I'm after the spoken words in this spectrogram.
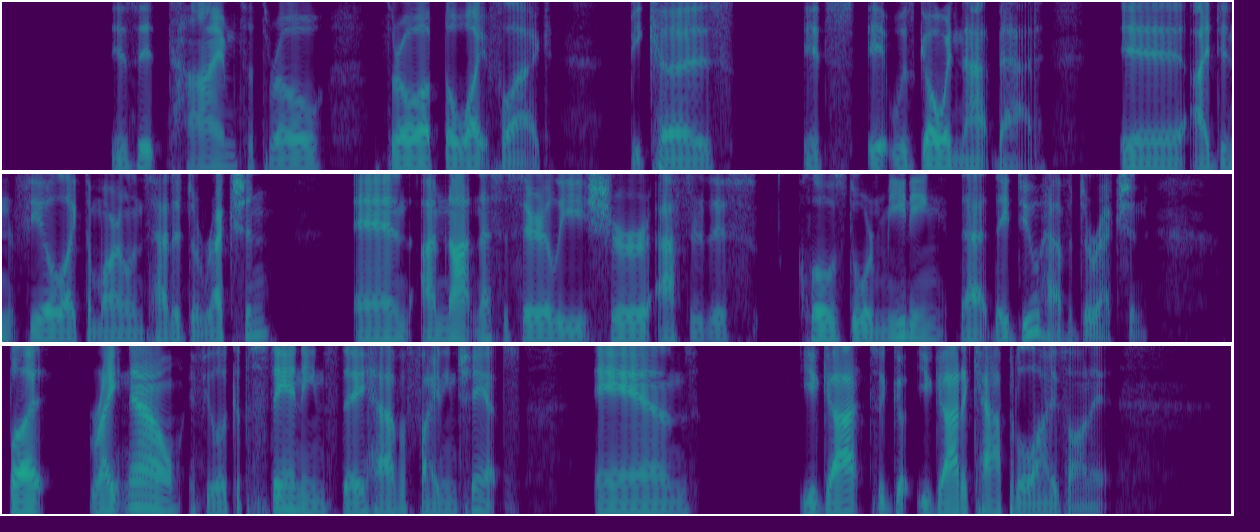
is it time to throw throw up the white flag? Because it's it was going that bad. It, eh, I didn't feel like the Marlins had a direction, and I'm not necessarily sure after this closed door meeting that they do have a direction. But right now, if you look at the standings, they have a fighting chance. And you got to go you got to capitalize on it.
